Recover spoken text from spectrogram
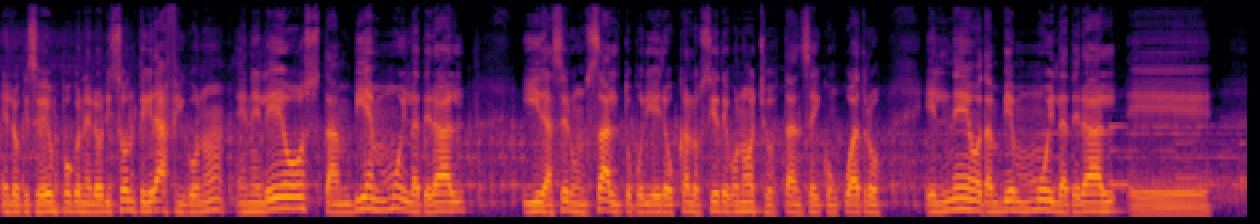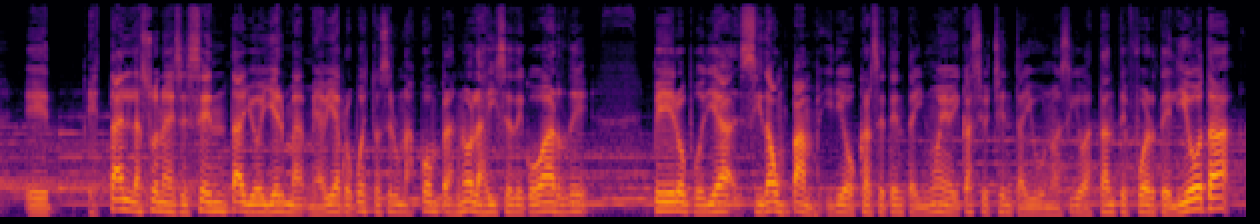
Es lo que se ve un poco en el horizonte gráfico, ¿no? En el EOS también muy lateral. Y de hacer un salto podría ir a buscar los 7,8. Está en 6,4. El Neo también muy lateral. Eh, eh, está en la zona de 60. Yo ayer me, había propuesto hacer unas compras. No las hice de cobarde pero podría, si da un pump, iría a buscar 79 y casi 81, así que bastante fuerte. El IOTA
